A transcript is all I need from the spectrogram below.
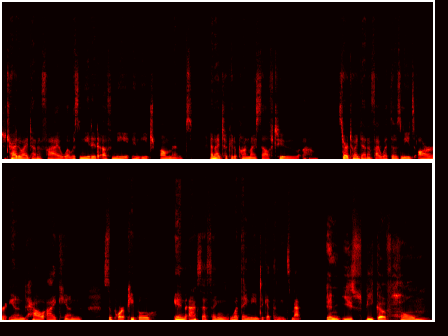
to try to identify what was needed of me in each moment. And I took it upon myself to um, start to identify what those needs are and how I can support people in accessing what they need to get the needs met. And you speak of home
